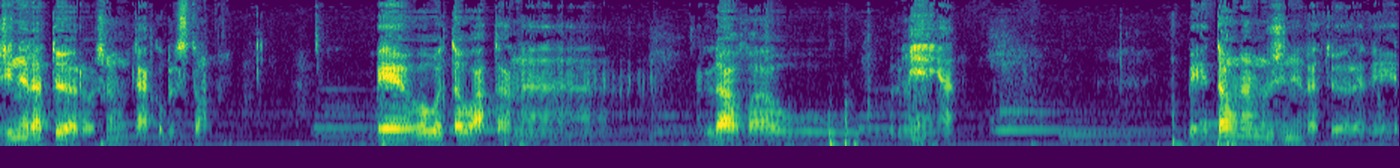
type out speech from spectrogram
générateur شنو متاع cobblestone بي هو تو عطانا اللافا والماء يعني بي تو نعملو جينيراتور هذي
